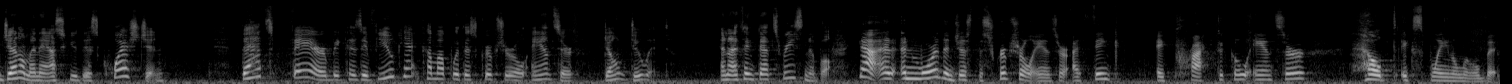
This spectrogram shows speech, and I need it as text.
gentleman asks you this question, that's fair because if you can't come up with a scriptural answer, don't do it. And I think that's reasonable. Yeah, and, and more than just the scriptural answer, I think a practical answer helped explain a little bit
